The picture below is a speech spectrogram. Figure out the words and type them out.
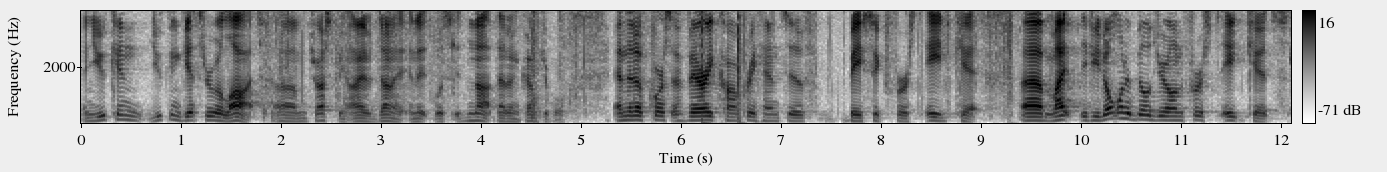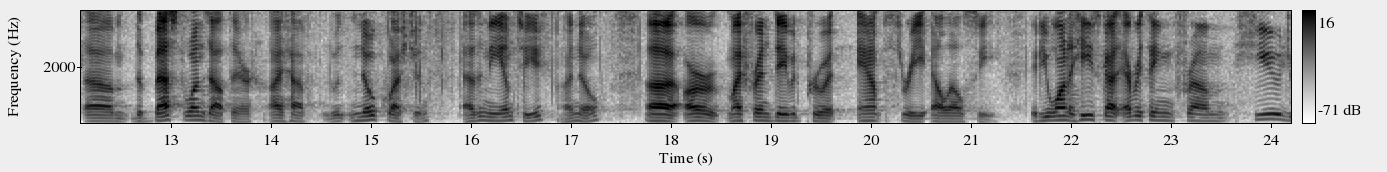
and you can you can get through a lot. Um, trust me, I have done it, and it was not that uncomfortable. And then, of course, a very comprehensive basic first aid kit. Uh, my, if you don't want to build your own first aid kits, um, the best ones out there, I have no question, as an EMT, I know, uh, are my friend David Pruitt, AMP3 LLC. If you want it, he's got everything from huge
